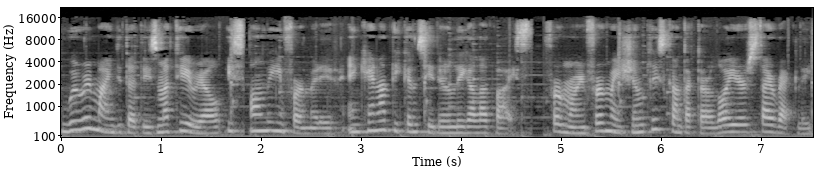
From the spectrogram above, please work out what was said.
We remind you that this material is only informative and cannot be considered legal advice. For more information, please contact our lawyers directly.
